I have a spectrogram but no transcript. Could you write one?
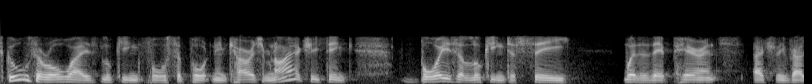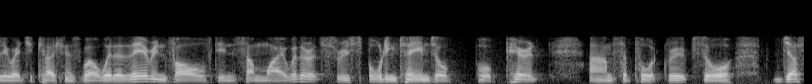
schools are always looking for support and encouragement. I actually think boys are looking to see whether their parents actually value education as well, whether they're involved in some way, whether it's through sporting teams or or parent um, support groups or just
